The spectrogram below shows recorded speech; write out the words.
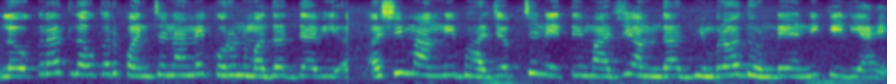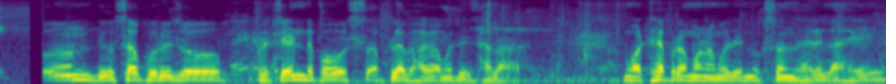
लवकरात लवकर पंचनामे करून मदत द्यावी अशी मागणी भाजपचे नेते माजी आमदार भीमराव धोंडे यांनी केली आहे. दोन दिवसापूर्वी जो प्रचंड पाऊस आपल्या भागामध्ये झाला मोठ्या प्रमाणामध्ये नुकसान झालेलं आहे.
